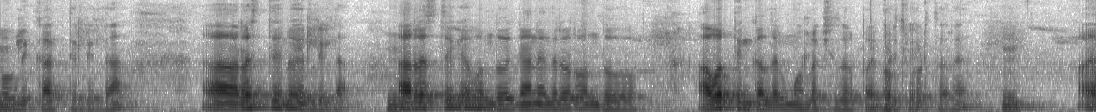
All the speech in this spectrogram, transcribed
ಹೋಗ್ಲಿಕ್ಕೆ ಆಗ್ತಿರ್ಲಿಲ್ಲ. ಆ, ರಸ್ತೆನೂ ಇರಲಿಲ್ಲ. ಆ ರಸ್ತೆಗೆ ಒಂದು ಜ್ಞಾನೇಂದ್ರ ಅವರು ಒಂದು ಆವತ್ತಿನ ಕಾಲದಲ್ಲಿ ಮೂರು ಲಕ್ಷದ ರೂಪಾಯಿ ಬಿಡಿಸ್ಕೊಡ್ತಾರೆ. ಆ,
